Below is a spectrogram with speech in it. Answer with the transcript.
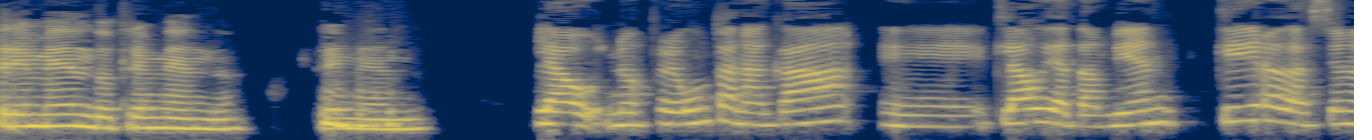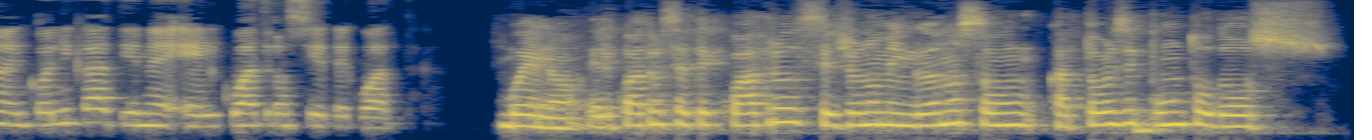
tremendo, tremendo, tremendo. Clau, nos preguntan acá, eh, Claudia también, ¿qué gradación alcohólica tiene el 474? Bueno, el 474, si yo no me engano, son 14.2,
